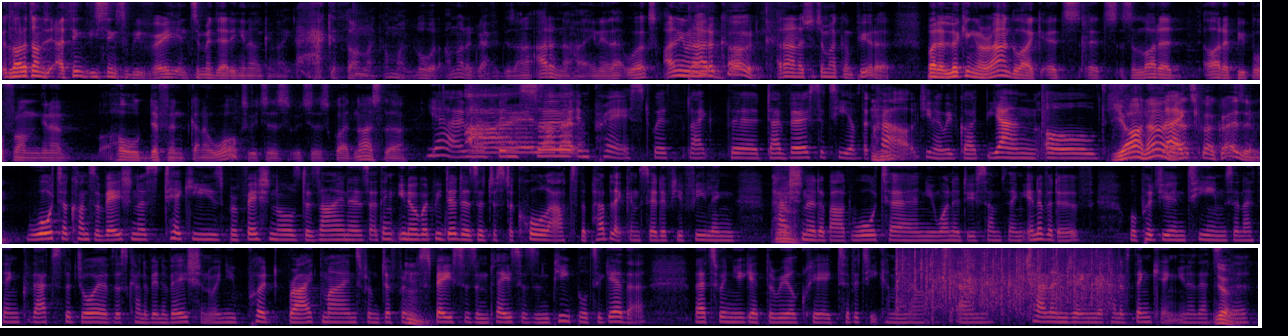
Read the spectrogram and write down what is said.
a lot of times I think these things can be very intimidating you know like hackathon like oh my lord I'm not a graphic designer. I don't know how any of that works. I don't even know how to code. I don't know how to switch on my computer. But uh, looking around like it's it's it's a lot of a lot of people from you know whole different kind of walks which is which is quite nice though Yeah, I mean, I've been so impressed with like the diversity of the Mm-hmm. crowd. You know, we've got young, old, yeah no Like- that's quite crazy water conservationists, techies, professionals, designers. I think you know what we did is a, just a call out to the public and said if you're feeling passionate about water and you want to do something innovative, we'll put you in teams. And I think that's the joy of this kind of innovation when you put bright minds from different spaces and places and people together. That's when you get the real creativity coming out, um, challenging the kind of thinking. You know, that's Yeah. the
